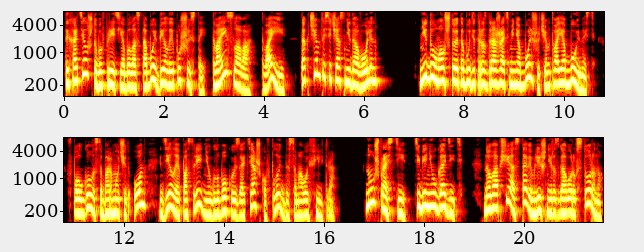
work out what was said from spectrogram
Ты хотел, чтобы впредь я была с тобой белой и пушистой? Твои слова? Твои. Так чем ты сейчас недоволен? Не думал, что это будет раздражать меня больше, чем твоя буйность. В полголоса бормочет он, делая последнюю глубокую затяжку вплоть до самого фильтра. «Ну уж прости, тебе не угодить. Но вообще оставим лишние разговоры в сторону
